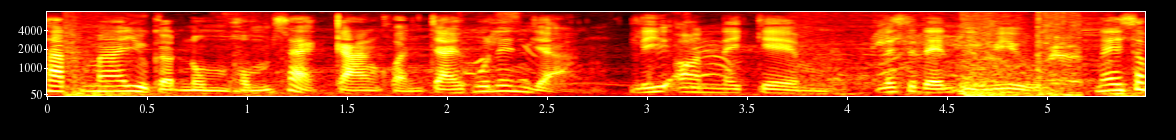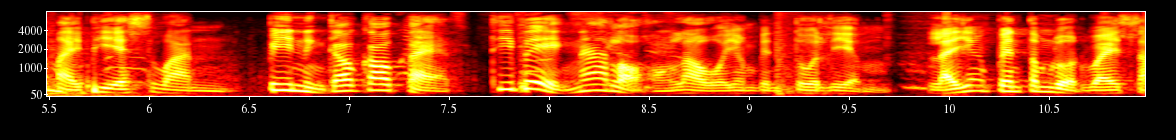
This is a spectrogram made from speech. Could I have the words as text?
ถัดมาอยู่กับหนุ่มผมแสกกลางขวัญใจผู้เล่นอย่างลีออนในเกม Resident Evil ในสมัย PS1 ปี 1998 ที่พระเอกหน้าหล่อของเรายังเป็นตัวเหลี่ยม และยังเป็นตำรวจไวใส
